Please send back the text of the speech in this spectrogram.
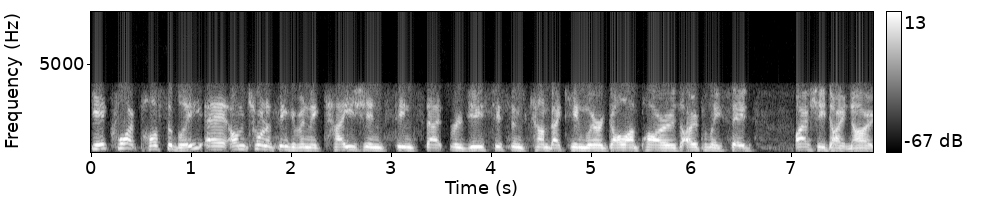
yeah, quite possibly. Uh, I'm trying to think of an occasion since that review system's come back in where a goal umpire has openly said, I actually don't know.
